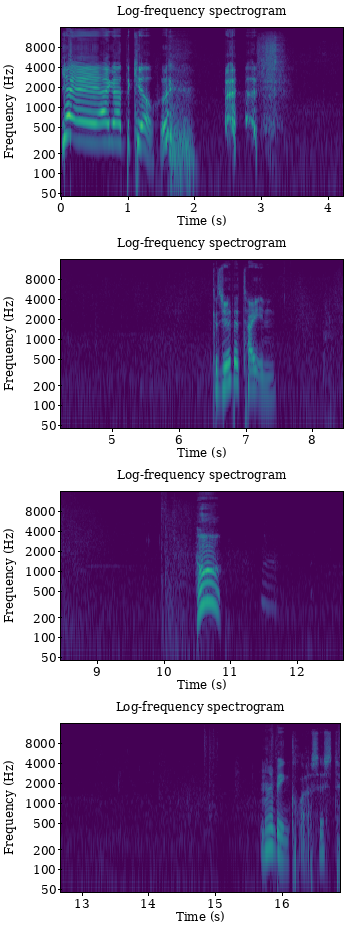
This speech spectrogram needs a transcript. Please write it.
Yay! I got the kill. Cause you're the Titan. Oh! Am I being classist?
